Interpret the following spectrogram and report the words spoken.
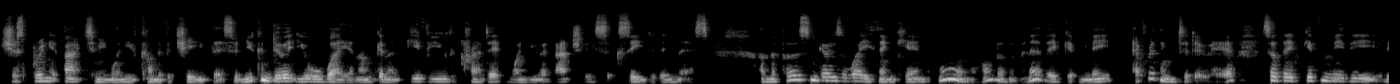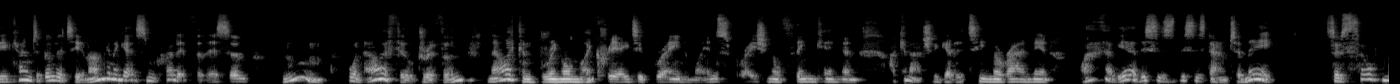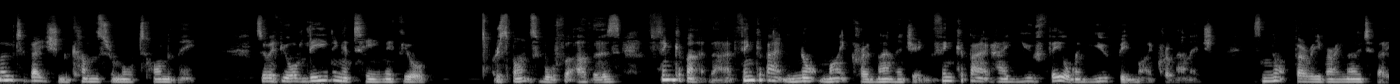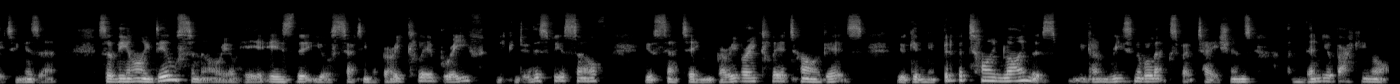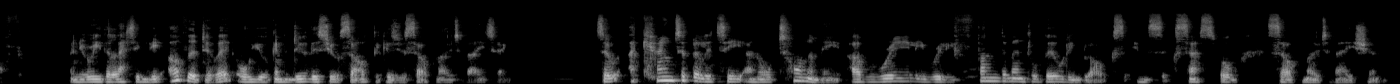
just bring it back to me when you've kind of achieved this. And you can do it your way, and I'm going to give you the credit when you've actually succeeded in this. And the person goes away thinking, oh, hold on a minute, they've given me everything to do here. So they've given me the, the accountability, and I'm going to get some credit for this. And hmm, well, now I feel driven. Now I can bring on my creative brain and my inspirational thinking, and I can actually get a team around me. And wow, yeah, this is this is down to me. So self motivation comes from autonomy. So if you're leading a team, if you're responsible for others, think about that. Think about not micromanaging. Think about how you feel when you've been micromanaged. It's not very, very motivating, is it? So the ideal scenario here is that you're setting a very clear brief. You can do this for yourself. You're setting very, very clear targets. You're giving a bit of a timeline that's reasonable expectations, and then you're backing off and you're either letting the other do it or you're going to do this yourself because you're self motivating. So, accountability and autonomy are really, really fundamental building blocks in successful self motivation.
